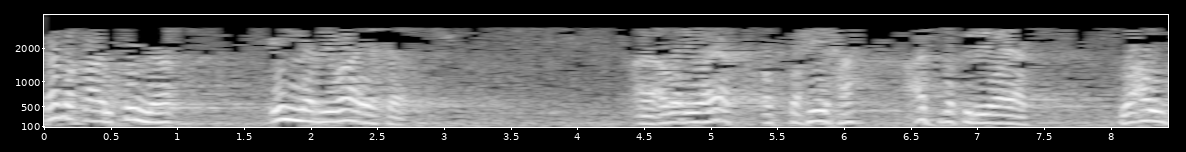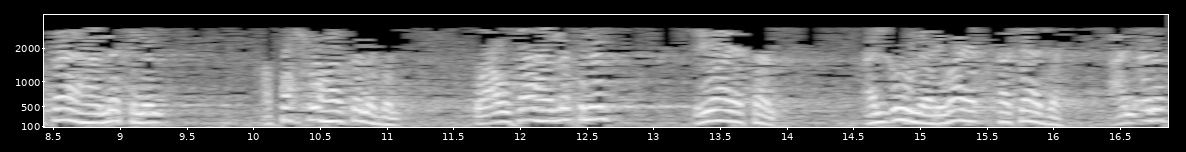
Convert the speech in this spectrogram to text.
سبق أن قلنا إن الرواية أو الروايات الصحيحة أثبت الروايات وأوفاها متنا أصحها سندا وأوفاها متنا روايتان. الأولى رواية قتادة عن أنس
